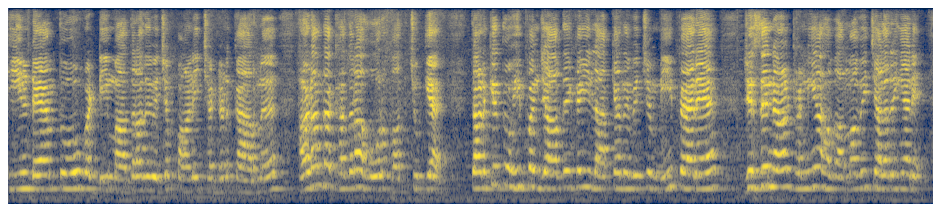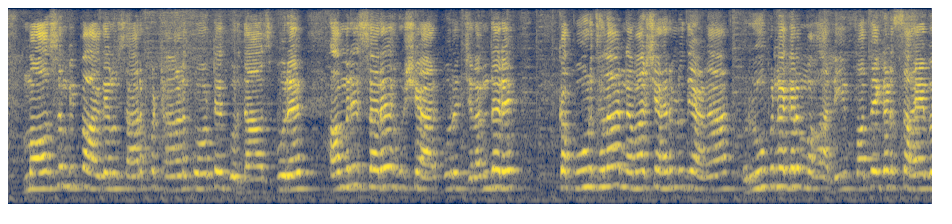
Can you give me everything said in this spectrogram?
ਥੀਨ ਡੈਮ ਤੋਂ ਵੱਡੀ ਮਾਤਰਾ ਦੇ ਵਿੱਚ ਪਾਣੀ ਛੱਡਣ ਕਾਰਨ ਹੜ੍ਹਾਂ ਦਾ ਖਤਰਾ ਹੋਰ ਵੱਧ ਚੁੱਕਿਆ ਹੈ। ਤੜਕੇ ਤੋਂ ਹੀ ਪੰਜਾਬ ਦੇ ਕਈ ਇਲਾਕਿਆਂ ਦੇ ਵਿੱਚ ਮੀਂਹ ਪੈ ਰਿਹਾ ਹੈ, ਜਿਸ ਦੇ ਨਾਲ ਠੰਡੀਆਂ ਹਵਾਵਾਂ ਵੀ ਚੱਲ ਰਹੀਆਂ ਨੇ। ਮੌਸਮ ਵਿਭਾਗ ਦੇ ਅਨੁਸਾਰ ਪਠਾਨਕੋਟ, ਗੁਰਦਾਸਪੁਰ, ਅੰਮ੍ਰਿਤਸਰ, ਹੁਸ਼ਿਆਰਪੁਰ, ਜਲੰਧਰ ਕਪੂਰਥਲਾ, ਨਵਾਂ ਸ਼ਹਿਰ, ਲੁਧਿਆਣਾ, ਰੂਪਨਗਰ, ਮੋਹਾਲੀ, ਫਤਿਹਗੜ੍ਹ ਸਾਹਿਬ,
